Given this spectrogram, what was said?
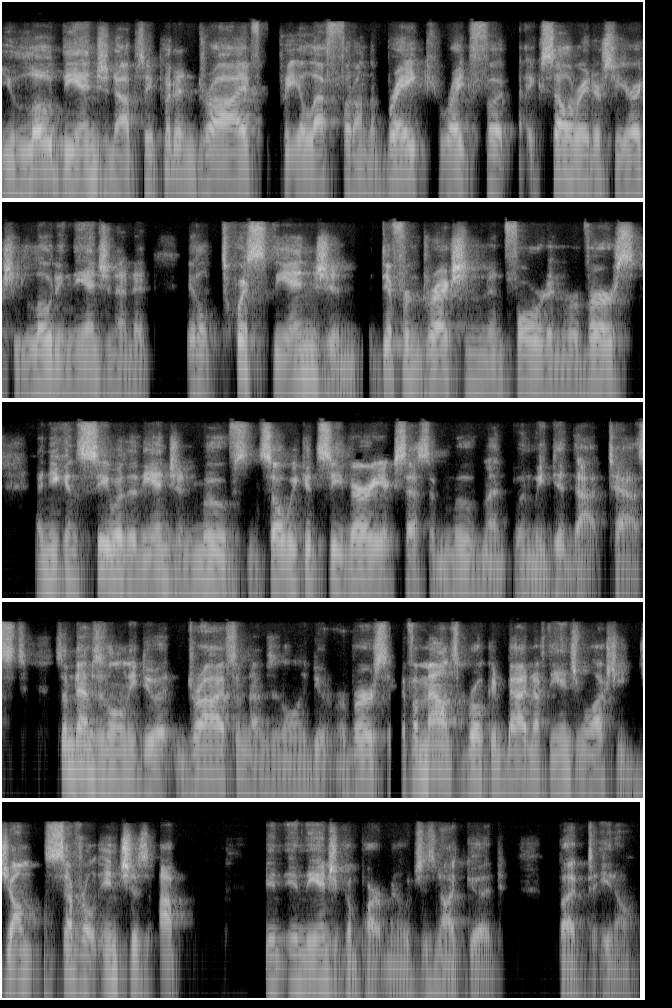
You load the engine up. So you put it in drive, put your left foot on the brake, right foot accelerator. So you're actually loading the engine and it, it'll twist the engine different direction and forward and reverse. And you can see whether the engine moves. And so we could see very excessive movement when we did that test. Sometimes it'll only do it in drive, sometimes it'll only do it in reverse. If a mount's broken bad enough, the engine will actually jump several inches up in, in the engine compartment, which is not good. But you know,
